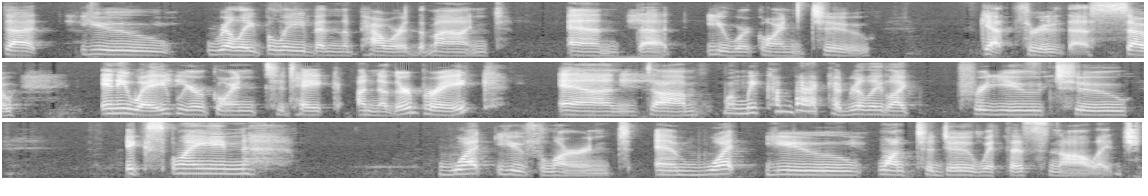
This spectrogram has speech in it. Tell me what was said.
that you really believe in the power of the mind and that you were going to get through this. So, anyway, we are going to take another break. And um, when we come back, I'd really like for you to explain what you've learned and what you want to do with this knowledge.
